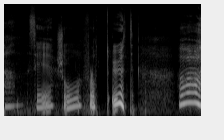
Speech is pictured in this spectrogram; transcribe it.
den ser så flott ut. Åh.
